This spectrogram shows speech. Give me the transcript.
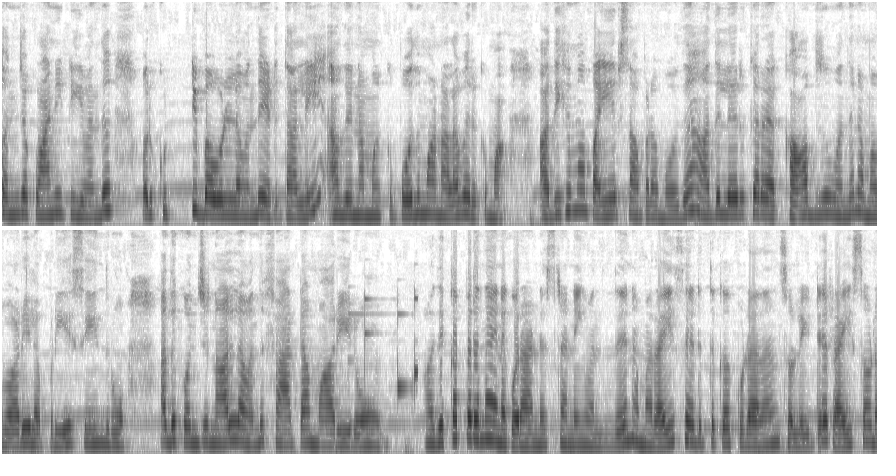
கொஞ்சம் குவான்டிட்டி வந்து ஒரு குட்டி பவுலில் வந்து எடுத்தாலே அது நமக்கு போதுமான அளவு இருக்குமா. அதிகமாக பயிர் சாப்பிடும்போது அதில் இருக்கிற காப்ஸும் வந்து நம்ம பாடியில் அப்படியே சேர்ந்துரும். அது கொஞ்ச நாளில் வந்து ஃபேட்டாக மாறிடும். அதுக்கப்புறம் தான் எனக்கு ஒரு அண்டர்ஸ்டாண்டிங் வந்தது. நம்ம ரைஸ் எடுத்துக்க கூடாதுன்னு சொல்லிட்டு ரைஸோட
